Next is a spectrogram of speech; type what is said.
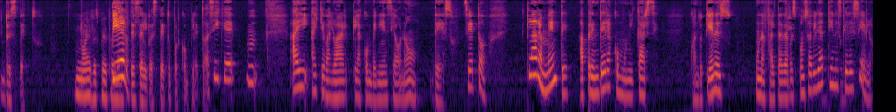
respeto. No hay respeto. Pierdes el respeto por completo. Así que mm, ahí hay que evaluar la conveniencia o no de eso, ¿cierto? Claramente, aprender a comunicarse. Cuando tienes una falta de responsabilidad, tienes que decirlo.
